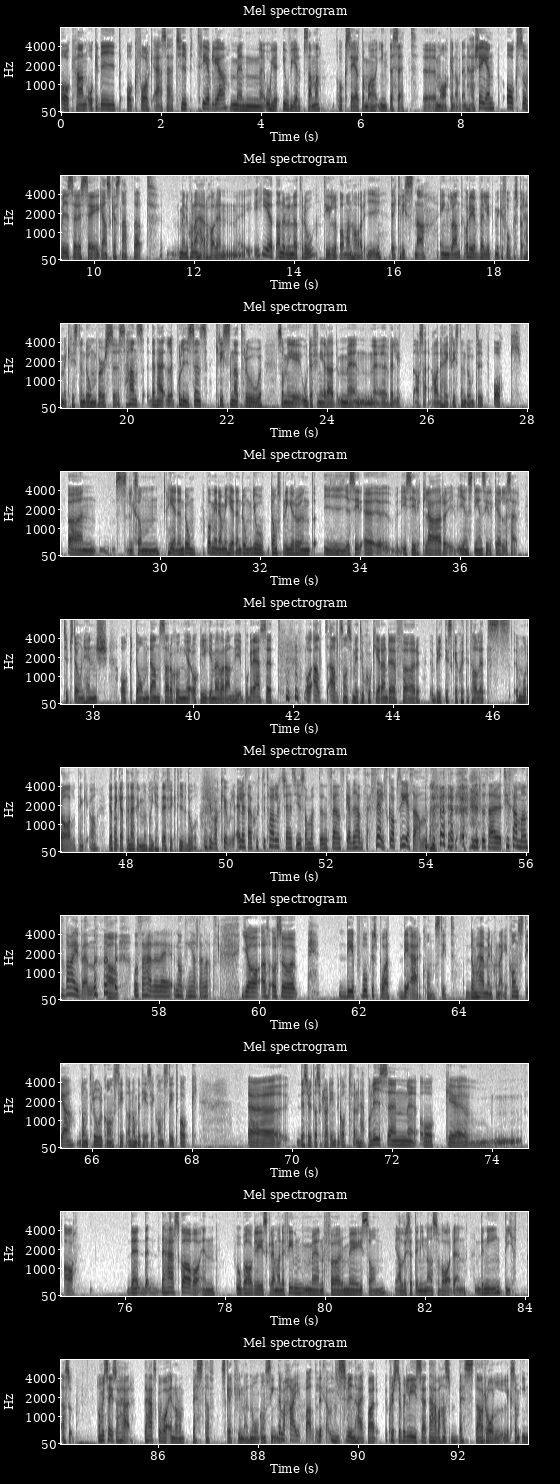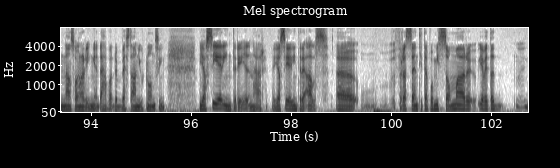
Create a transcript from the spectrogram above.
Och han åker dit och folk är så här typ trevliga men ohjälpsamma och säger att de har inte sett eh, maken av den här tjejen. Och så visar det sig ganska snabbt att människorna här har en eh, helt annorlunda tro till vad man har i det kristna England. Och det är väldigt mycket fokus på det här med kristendom versus hans, den här polisens kristna tro som är odefinierad men eh, väldigt, ja, så här, ja det här är kristendom typ. Och öns liksom hedendom. Vad menar jag med hedendom? Jo, de springer runt i, cir äh, i cirklar i en stencirkel så här typ Stonehenge och de dansar och sjunger och ligger med varandra på gräset. Och allt, allt sånt som är typ chockerande för brittiska 70-talets moral, tänker jag. Jag tänker att den här filmen var jätteeffektiv då. Gud vad kul. Eller så här, 70-talet känns ju som att den svenska, vi hade så här Sällskapsresan. Lite så här tillsammans-viben. Ja. och så här är det någonting helt annat. Ja, alltså, och så det är fokus på att det är konstigt de här människorna är konstiga, de tror konstigt och de beter sig konstigt och uh, det slutar såklart inte gott för den här polisen och uh, ja, det, det, det, här ska vara en obehaglig, skrämmande film men för mig som aldrig sett den innan så var den, den är inte jätte, alltså om vi säger så här, det här ska vara en av de bästa skräckfilmerna någonsin. Den var hypad liksom. Svinhypad. Christopher Lee säger att det här var hans bästa roll liksom innan Sagan om ringen. Det här var det bästa han gjort någonsin. Men jag ser inte det i den här. Jag ser inte det alls. Uh, för att sen titta på Midsommar. Jag vet att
